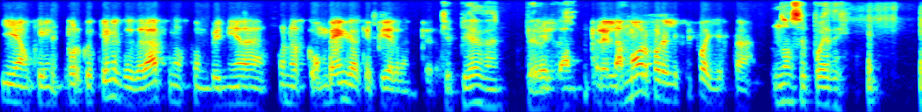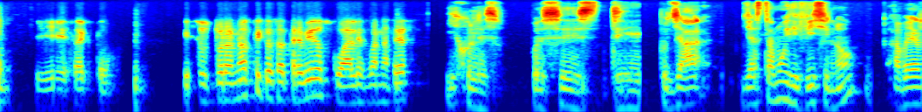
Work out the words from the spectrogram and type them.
y aunque por cuestiones de draft nos conveniera o nos convenga que pierdan, pero, Que pierdan, pero, pero el, pero el amor por el equipo ahí está. no se puede. Sí, exacto. ¿Y sus pronósticos atrevidos cuáles van a ser? Híjoles, pues este, pues ya, ya está muy difícil, ¿no? A ver,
